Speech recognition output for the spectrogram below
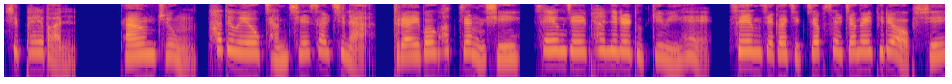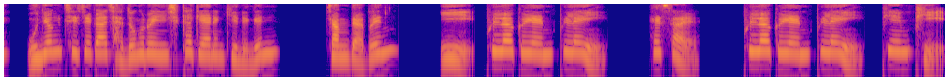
18번. 다음 중 하드웨어 장치의 설치나 드라이버 확장 시 사용자의 편의를 돕기 위해 사용자가 직접 설정할 필요 없이 운영체제가 자동으로 인식하게 하는 기능은 정답은 2. Plug and Play 해설 Plug and Play PnP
